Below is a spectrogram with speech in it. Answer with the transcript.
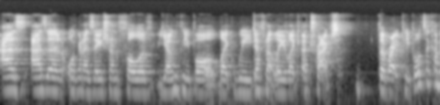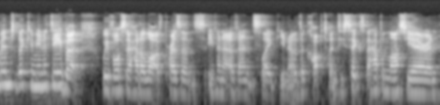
as as an organization full of young people, like we definitely like attract the right people to come into the community. But we've also had a lot of presence, even at events like you know the COP26 that happened last year, and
